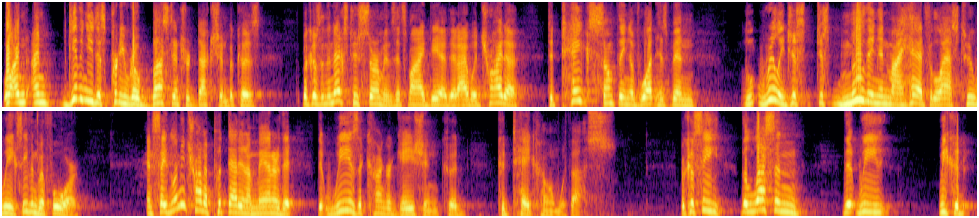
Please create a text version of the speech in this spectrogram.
Well, I'm, I'm giving you this pretty robust introduction because, because in the next two sermons, it's my idea that I would try to, to take something of what has been really just, just moving in my head for the last two weeks, even before, and say, let me try to put that in a manner that, that we as a congregation could, could take home with us. Because, see, the lesson that we, we could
